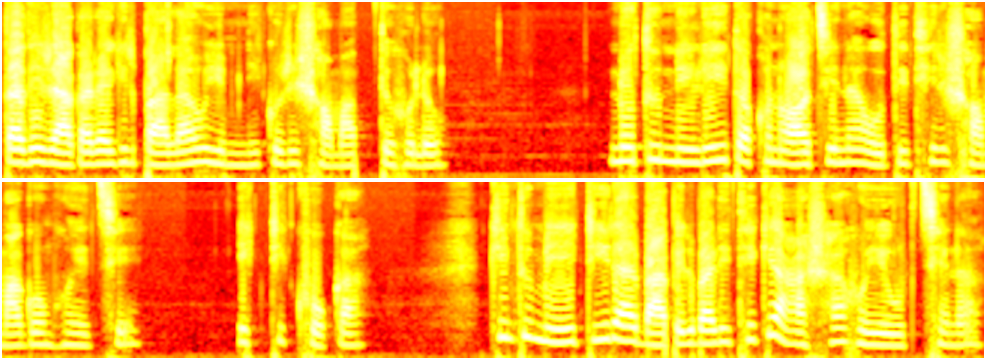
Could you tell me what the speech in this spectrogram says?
তাদের রাগারাগির পালাও এমনি করে সমাপ্ত হলো। নতুন নীড়েই তখন অচেনা অতিথির সমাগম হয়েছে। একটি খোকা। কিন্তু মেয়েটির আর বাপের বাড়ি থেকে আশা হয়ে উঠছে না।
